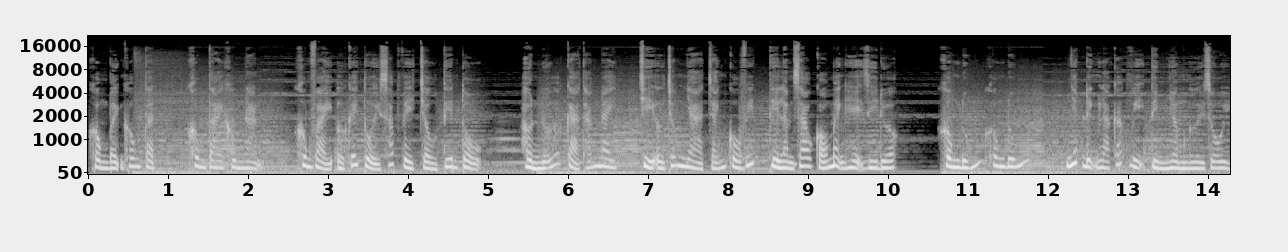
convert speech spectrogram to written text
không bệnh không tật, không tai không nạn, không phải ở cái tuổi sắp về chầu tiên tổ. Hơn nữa cả tháng nay chỉ ở trong nhà tránh Covid thì làm sao có mệnh hệ gì được. Không đúng, không đúng, nhất định là các vị tìm nhầm người rồi.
